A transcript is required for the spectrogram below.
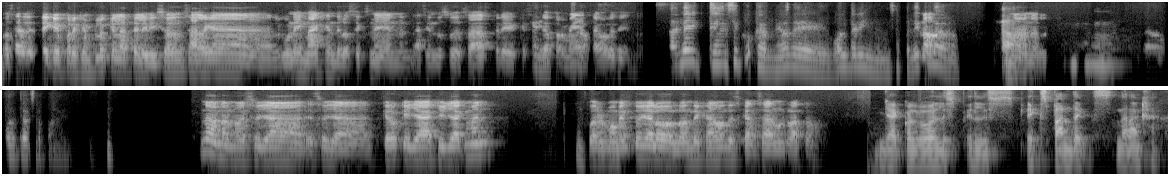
O sea, de que, por ejemplo, que en la televisión salga alguna imagen de los X-Men haciendo su desastre, que salga tormenta o algo así. ¿Sale el clásico cameo de Wolverine en esa película o no? No, no, no. No. No. No, no, no, eso ya, eso ya, creo que ya Hugh Jackman, por el momento ya lo, lo han dejado descansar un rato. Ya colgó el, el expandex naranja.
